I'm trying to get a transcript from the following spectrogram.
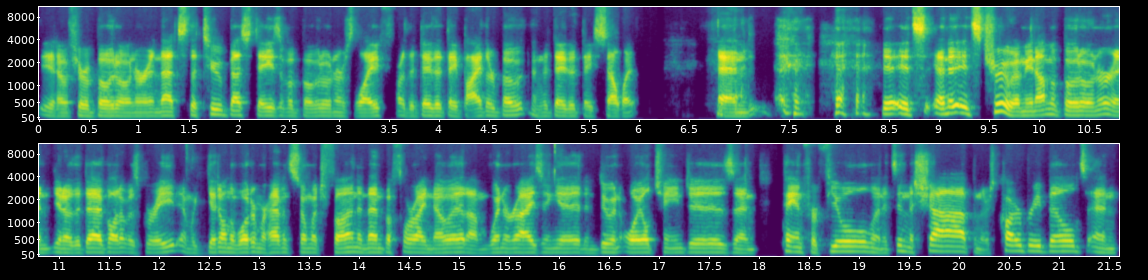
you know, if you're a boat owner, and that's the two best days of a boat owner's life are the day that they buy their boat and the day that they sell it and it's and it's true. I mean i'm a boat owner and you know the day i bought it was great and we get on the water and we're having so much fun. And then before i know it i'm winterizing it and doing oil changes and paying for fuel and it's in the shop and there's carb rebuilds. And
